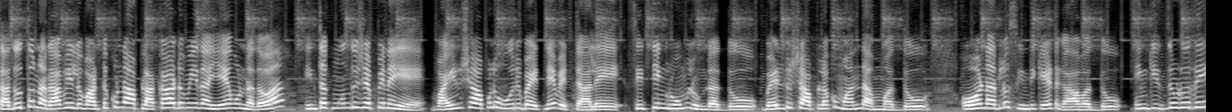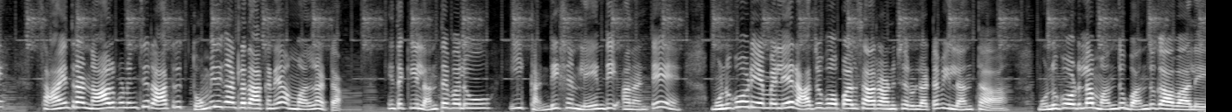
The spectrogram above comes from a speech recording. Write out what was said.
చదువుతున్నారా వీళ్ళు పట్టుకున్న ఆ ప్లకార్డు మీద ఏమున్నదో? ఇంతకు ముందు చెప్పినయే. వైన్ షాపులు ఊరి బయటనే పెట్టాలి. సిట్టింగ్ రూమ్లు ఉండొద్దు. బెల్ట్ షాపులకు మంది అమ్మొద్దు. ఓనర్లు సిండికేట్ కావద్దు. ఇంకిద్దుడుర్రి సాయంత్రం నాలుగు నుంచి రాత్రి తొమ్మిది గంటల దాకానే అమ్మాలన్నట. ఇంతకీ వీళ్ళంతెవరు? ఈ కండిషన్ లేంది అనంటే మునుగోడు ఎమ్మెల్యే రాజగోపాల్ సార్ అనుచరులట వీళ్ళంతా. మునుగోడుల మందు బందు కావాలి.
